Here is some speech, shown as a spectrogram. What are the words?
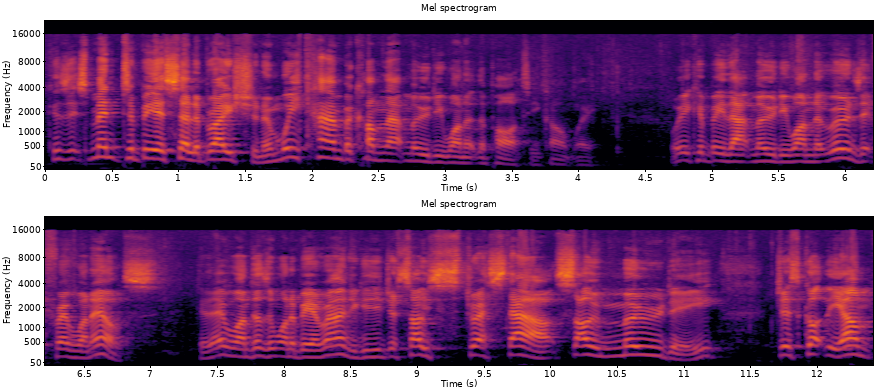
Because it's meant to be a celebration, and we can become that moody one at the party, can't we? We can be that moody one that ruins it for everyone else. Because everyone doesn't want to be around you because you're just so stressed out, so moody, just got the ump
